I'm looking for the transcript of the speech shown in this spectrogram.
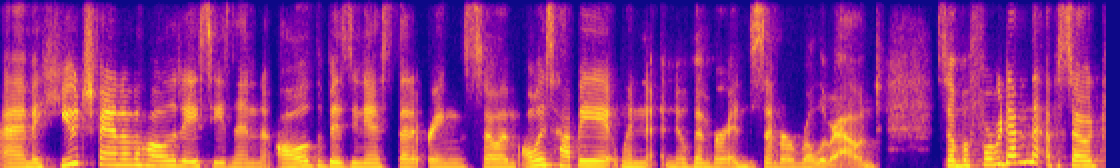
I'm a huge fan of the holiday season, all the busyness that it brings. So I'm always happy when November and December roll around. So before we dive into the episode,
